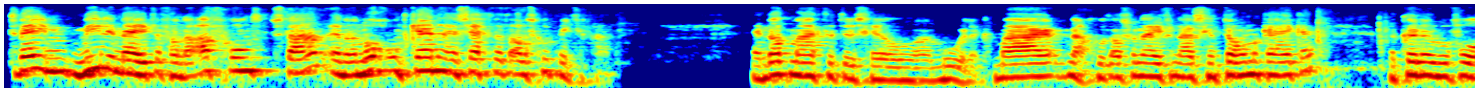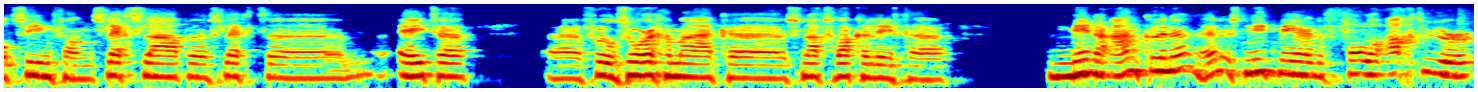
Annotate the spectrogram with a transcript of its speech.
twee millimeter van de afgrond staan en dan nog ontkennen en zeggen dat alles goed met je gaat. En dat maakt het dus heel uh, moeilijk. Maar nou goed, als we nou even naar symptomen kijken, dan kunnen we bijvoorbeeld zien van slecht slapen, slecht uh, eten, uh, veel zorgen maken, s'nachts wakker liggen, minder aankunnen. Hè, dus niet meer de volle acht uur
